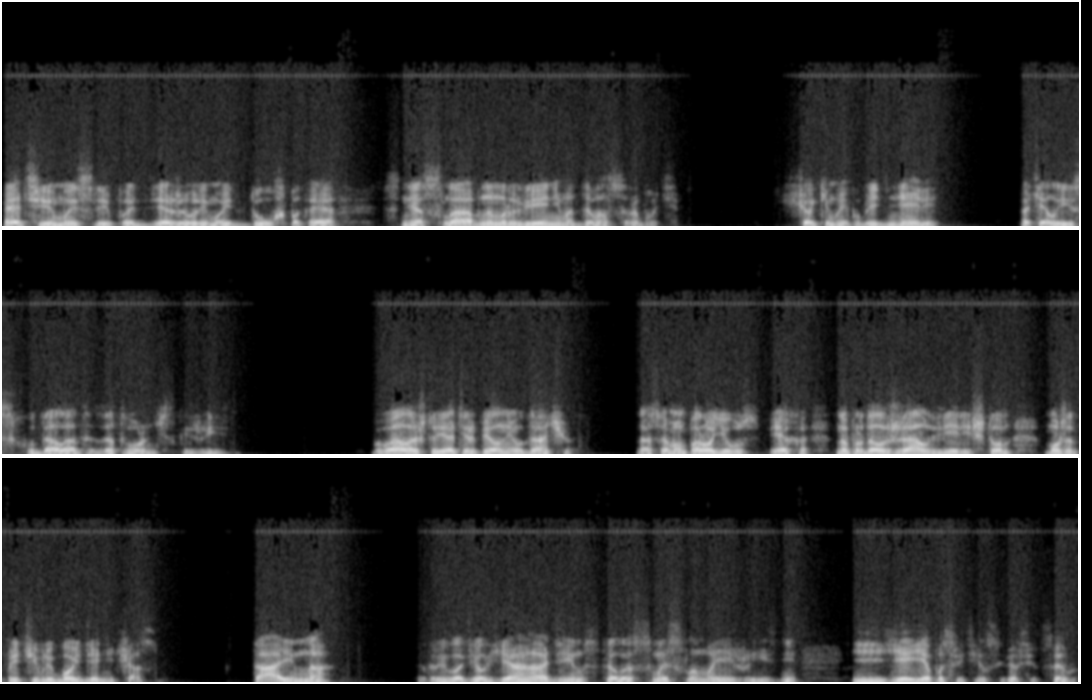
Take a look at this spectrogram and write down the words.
Эти мысли поддерживали мой дух, пока я с неослабным рвением отдавался работе. Щеки мои побледнели, а тело исхудало от затворнической жизни. Бывало, что я терпел неудачу на самом пороге успеха, но продолжал верить, что он может прийти в любой день и час тайна, которой владел я один, стала смыслом моей жизни, и ей я посвятил себя всецело.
